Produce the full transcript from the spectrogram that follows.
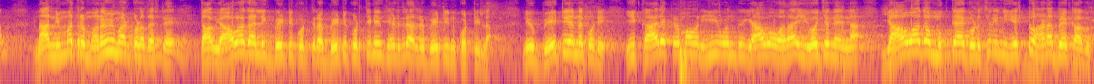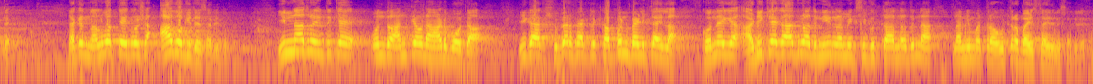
ನಾನು ನಿಮ್ಮ ಹತ್ರ ಮನವಿ ಮಾಡ್ಕೊಳ್ಳೋದಷ್ಟೇ. ತಾವು ಯಾವಾಗ ಅಲ್ಲಿಗೆ ಭೇಟಿ ಕೊಡ್ತೀರಾ, ಭೇಟಿ ಕೊಡ್ತೀನಿ ಅಂತ ಹೇಳಿದರೆ ಅದರ ಭೇಟಿನ ಕೊಟ್ಟಿಲ್ಲ. ನೀವು ಭೇಟಿಯನ್ನು ಕೊಡಿ. ಈ ಕಾರ್ಯಕ್ರಮವನ್ನು, ಈ ಒಂದು ಯಾವ ವರ ಯೋಜನೆಯನ್ನು ಯಾವಾಗ ಮುಕ್ತಾಯಗೊಳಿಸಿದ್ರೆ ಇನ್ನು ಎಷ್ಟು ಹಣ ಬೇಕಾಗುತ್ತೆ? ಯಾಕೆಂದ್ರೆ ನಲವತ್ತೈದು ವರ್ಷ ಆಗೋಗಿದೆ ಸರ್ ಇದು. ಇನ್ನಾದರೂ ಇದಕ್ಕೆ ಒಂದು ಅಂತ್ಯವನ್ನು ಆಡ್ಬೋದಾ? ಈಗ ಶುಗರ್ ಫ್ಯಾಕ್ಟ್ರಿ ಕಬ್ಬನ್ನು ಬೆಳೀತಾ ಇಲ್ಲ. ಕೊನೆಗೆ ಅಡಿಕೆಗಾದರೂ ಅದು ನೀರು ನಮಗೆ ಸಿಗುತ್ತಾ ಅನ್ನೋದನ್ನ ನಾನು ನಿಮ್ಮ ಹತ್ರ ಉತ್ತರ ಬಯಸ್ತಾ ಇದ್ದೀನಿ ಸರ್ ಈಗ.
